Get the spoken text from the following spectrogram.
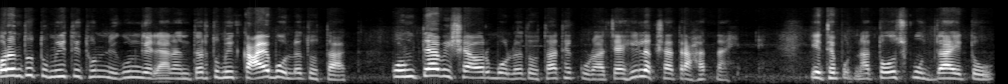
परंतु तुम्ही तिथून निघून गेल्यानंतर तुम्ही काय बोलत होतात कोणत्या विषयावर बोलत होतात हे कुणाच्याही लक्षात राहत नाही. येथे पुन्हा तोच मुद्दा येतो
